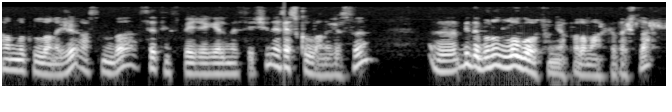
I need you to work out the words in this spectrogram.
tanımlı kullanıcı aslında settings page'e gelmesi için SS kullanıcısı. E, bir de bunun logosunu yapalım arkadaşlar.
